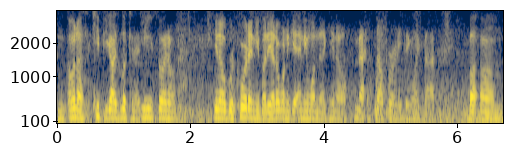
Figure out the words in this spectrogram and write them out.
I'm gonna keep you guys looking at me so I don't, you know, record anybody. I don't want to get anyone like, you know, messed up or anything like that. But um,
